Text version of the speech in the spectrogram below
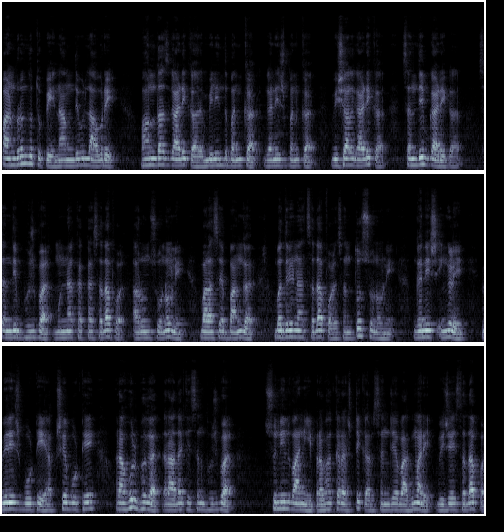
पांडुरंग तुपे नामदेव लावरे भानुदास गाडेकर मिलिंद बनकर गणेश बनकर विशाल गाडेकर संदीप गाडेकर संदीप भुजबळ मुन्ना काका सदाफळ अरुण सोनवणे बाळासाहेब बांगर बद्रीनाथ सदाफळ संतोष सोनवणे गणेश इंगळे विरेश बोठे अक्षय बोठे राहुल भगत राधाकिसन भुजबळ सुनील वाणी प्रभाकर अष्टेकर संजय वाघमारे विजय सदाफळ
